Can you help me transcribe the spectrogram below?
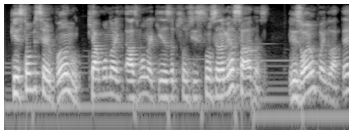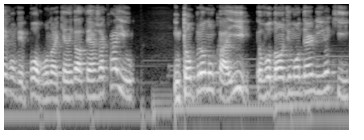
Porque eles estão observando que monar as monarquias absolutistas estão sendo ameaçadas. Eles olham para a Inglaterra e vão ver, pô, a monarquia na Inglaterra já caiu. Então, para eu não cair, eu vou dar um de moderninho aqui.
